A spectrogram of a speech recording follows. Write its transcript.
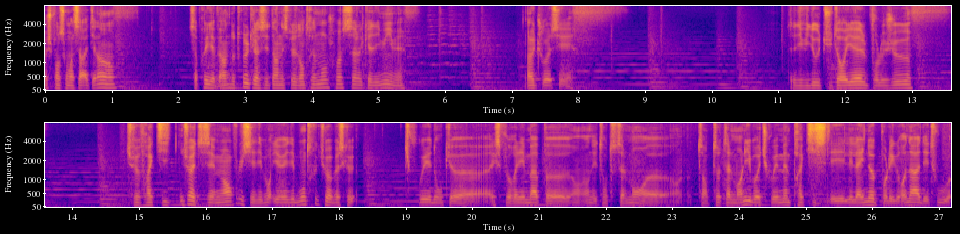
Je pense qu'on va s'arrêter là. hein. Après, il y avait un autre truc, là, c'était un espèce d'entraînement, je crois, c'est l'académie, mais... Ah tu vois, c'est... Des vidéos tutoriels pour le jeu. Tu peux practice... Tu vois, c'est- mais en plus, il y, a des il y avait des bons trucs, tu vois, parce que... Tu pouvais donc euh, explorer les maps euh, en étant totalement, euh, en étant totalement libre, et tu pouvais même practice les, les line-up pour les grenades et tout.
